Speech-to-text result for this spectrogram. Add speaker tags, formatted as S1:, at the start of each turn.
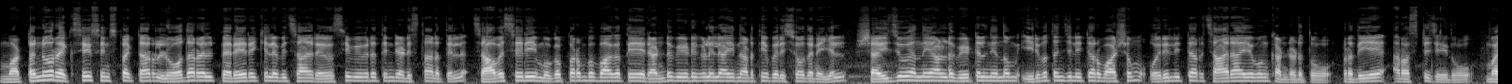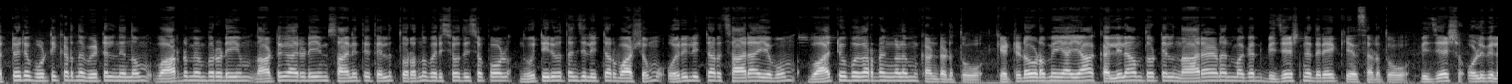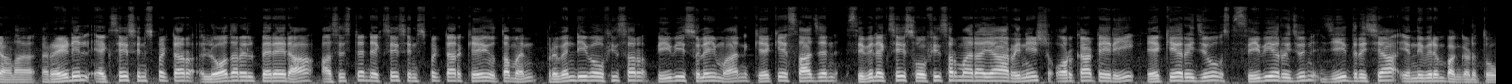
S1: Mattannur excise inspector Lothar L പെരേരയ്ക്ക് ലഭിച്ച രഹസ്യ വിവരത്തിന്റെ അടിസ്ഥാനത്തിൽ ചാവശ്ശേരി മുഖപ്പറമ്പ് ഭാഗത്തെ രണ്ട് വീടുകളിലായി നടത്തിയ പരിശോധനയിൽ ഷൈജു എന്നയാളുടെ വീട്ടിൽ നിന്നും ഇരുപത്തഞ്ച് ലിറ്റർ വാഷും ഒരു ലിറ്റർ ചാരായവും കണ്ടെടുത്തു. പ്രതിയെ അറസ്റ്റ് ചെയ്തു. മറ്റൊരു പൂട്ടിക്കിടന്ന വീട്ടിൽ നിന്നും വാർഡ് മെമ്പറുടെയും നാട്ടുകാരുടെയും സാന്നിധ്യത്തിൽ തുറന്നു പരിശോധിച്ചപ്പോൾ നൂറ്റി ലിറ്റർ വാഷും ഒരു ലിറ്റർ ചാരായവും വാറ്റുപകരണങ്ങളും കണ്ടെടുത്തു. കെട്ടിട ഉടമയായ കല്ലിലാം തൊട്ടിൽ നാരായണൻ മകൻ ബിജേഷിനെതിരെ കേസെടുത്തു. ബിജേഷ് ഒളിവിലാണ് റെയ്ഡിൽ excise inspector ലോതറിൽ Pereira assistant excise inspector K Uthaman preventive officer P V Sulaiman K K Sajan civil excise ഓഫീസർമാരായ Rineesh Orkkatteri A K Riju C V Rijun G Drishya എന്നിവരും പങ്കെടുത്തു.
